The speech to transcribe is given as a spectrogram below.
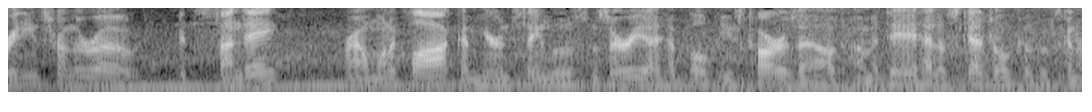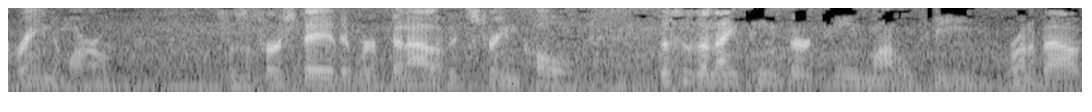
Greetings from the road. It's Sunday, around 1 o'clock. I'm here in St. Louis, Missouri. I have both these cars out. I'm a day ahead of schedule because it's going to rain tomorrow. This is the first day that we've been out of extreme cold. This is a 1913 Model T runabout.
